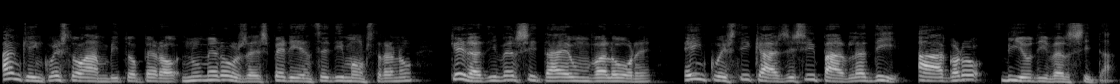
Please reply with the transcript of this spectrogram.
Anche in questo ambito, però, numerose esperienze dimostrano che la diversità è un valore e in questi casi si parla di agrobiodiversità.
